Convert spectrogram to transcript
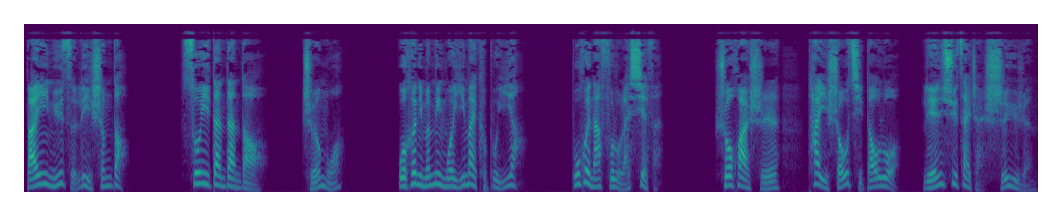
白衣女子厉声道。苏毅淡淡道：“折磨？我和你们命魔一脉可不一样，不会拿俘虏来泄愤。”说话时，他已手起刀落，连续再斩十余人。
